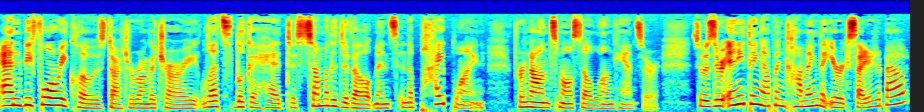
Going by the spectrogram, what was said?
And before we close, Dr. Rangachari, let's look ahead to some of the developments in the pipeline for non small cell lung cancer. So, is there anything up and coming that you're excited about?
